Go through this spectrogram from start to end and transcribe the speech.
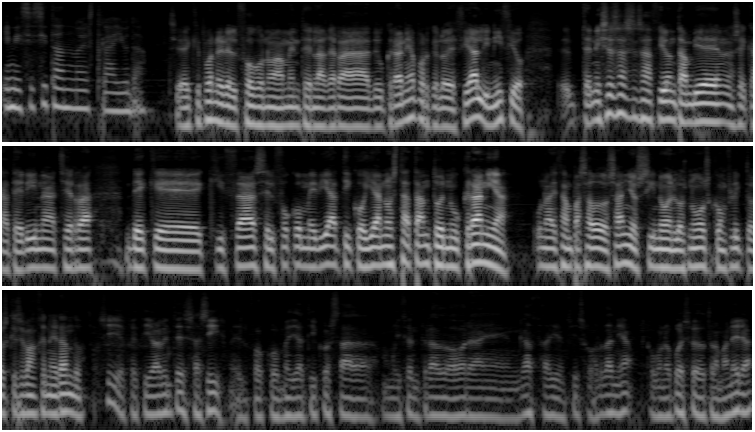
necesitan nuestra ayuda. Sí, hay que poner el foco nuevamente en la guerra de Ucrania, porque lo decía al inicio. Eh, ¿Tenéis esa sensación también, no sé, Caterina, Cherra, de que quizás el foco mediático ya no está tanto en Ucrania, una vez han pasado dos años, sino en los nuevos conflictos que se van generando? Sí, efectivamente es así. El foco mediático está muy centrado ahora en Gaza y en Cisjordania, como no puede ser de otra manera.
